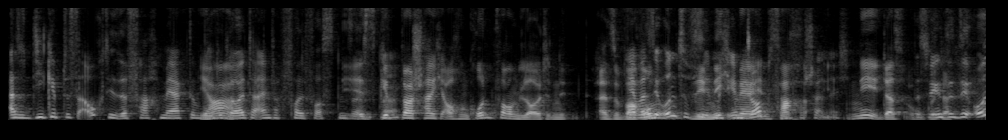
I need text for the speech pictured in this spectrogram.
also die gibt es auch, diese Fachmärkte, wo Ja. die Leute einfach Vollpfosten sind. Es gibt ne? wahrscheinlich auch einen Grund, warum die Leute, also weil warum sie unzufrieden nicht mit ihrem mehr Job in sind Fach... wahrscheinlich. Nee, das, oh Deswegen Gott, sind sie un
